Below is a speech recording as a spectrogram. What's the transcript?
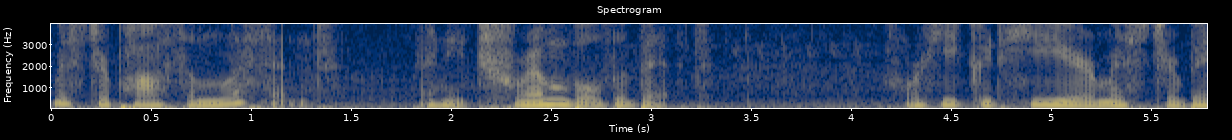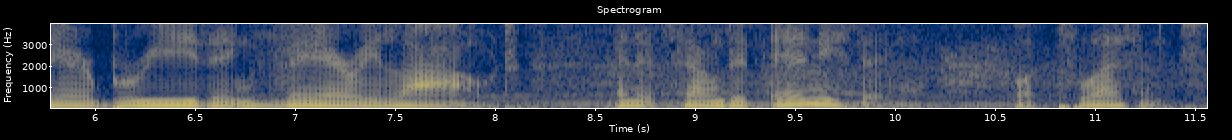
Mr. Possum listened, and he trembled a bit, for he could hear Mr. Bear breathing very loud, and it sounded anything but pleasant.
